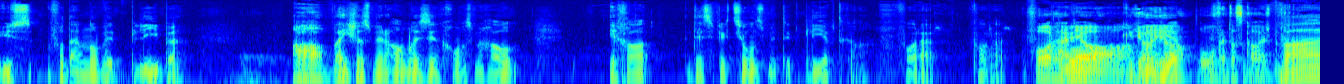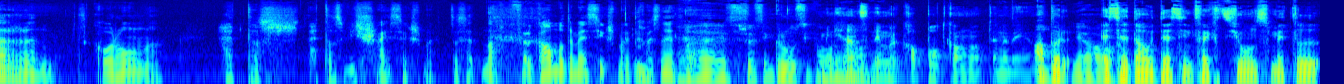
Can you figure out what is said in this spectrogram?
uns von dem noch wird bleiben. Ah, weißt du, was mir auch noch in den Sinn kommt? Was mich auch. Ich habe Desinfektionsmittel geliebt. gehabt. Vorher. Vorher. Vorher, Wow. ja. Ja, ja. Oh, wenn das geht. Während Corona hat das, hat das wie Scheiße geschmeckt. Das hat nach vergammeltem Essig geschmeckt. Ich weiß nicht. Hey, es ist schon ein grusig geworden. Meine Hände sind mehr kaputt gegangen ab diesen Dingen. Aber Ja. es hat auch Desinfektionsmittel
